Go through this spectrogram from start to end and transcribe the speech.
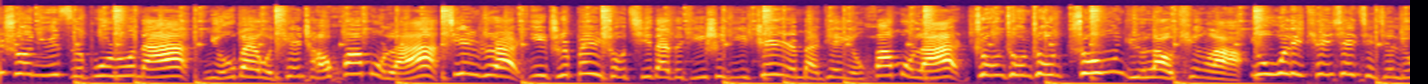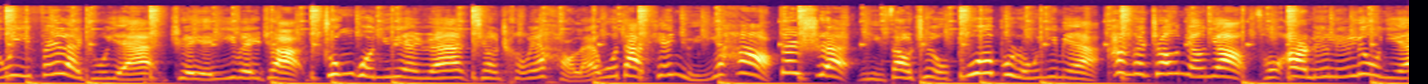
谁说女子不如男？牛掰我天朝花木兰！近日，一直备受期待的迪士尼真人版电影《花木兰》终终终终于落听了，由无力天仙姐姐刘亦菲来主演。这也意味着中国女演员将成为好莱坞大片女一号。但是你造这有多不容易咩？看看张娘娘，从二零零六年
